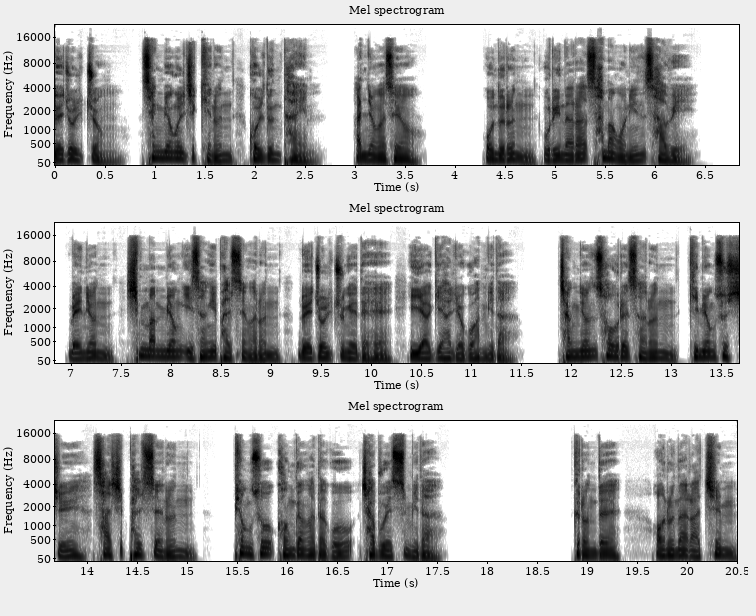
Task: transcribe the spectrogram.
뇌졸중, 생명을 지키는 골든타임. 안녕하세요. 오늘은 우리나라 사망 원인 4위. 매년 10만 명 이상이 발생하는 뇌졸중에 대해 이야기하려고 합니다. 작년 서울에 사는 김영수 씨 48세는 평소 건강하다고 자부했습니다. 그런데 어느 날 아침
